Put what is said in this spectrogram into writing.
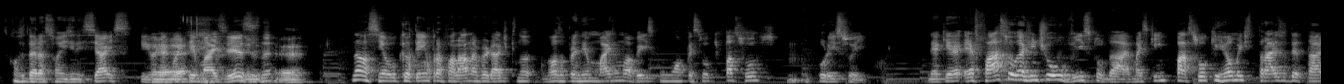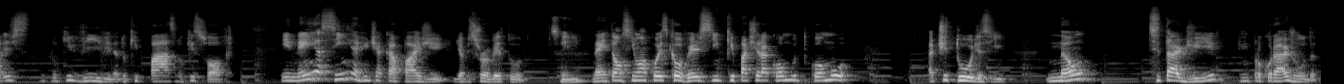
As considerações iniciais, que É. vai ter mais vezes, né? É. Não, assim, o que eu tenho pra falar, na verdade, é que nó- nós aprendemos mais uma vez com uma pessoa que passou por isso aí. Né? Que é, é fácil a gente ouvir, estudar, mas quem passou que realmente traz os detalhes do que vive, né? do que passa, do que sofre. E nem assim a gente é capaz de, de absorver tudo. Sim. Né? Então, assim, uma coisa que eu vejo, assim, que para tirar como, como atitude, assim, não se tardie em procurar ajuda.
